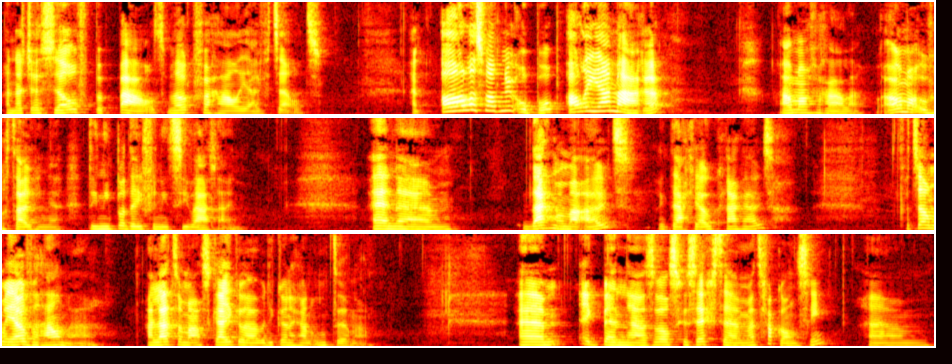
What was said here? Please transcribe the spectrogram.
En dat jij zelf bepaalt welk verhaal jij vertelt. En alles wat nu op alle jamaren, allemaal verhalen, allemaal overtuigingen die niet per definitie waar zijn. En um, daag me maar uit. Ik daag jou ook graag uit. Vertel me jouw verhaal maar. En laten we maar eens kijken waar we die kunnen gaan omturnen. Um, ik ben, uh, zoals gezegd, uh, met vakantie. Um,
